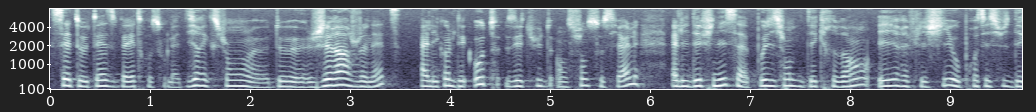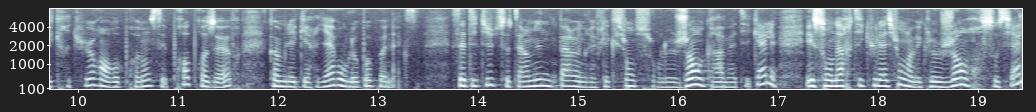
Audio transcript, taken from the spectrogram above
Cette thèse va être sous la direction de Gérard Genette, à l'école des hautes études en sciences sociales. Elle y définit sa position d'écrivain et réfléchit au processus d'écriture en reprenant ses propres œuvres, comme Les guerrières ou l'Opoponax. Cette étude se termine par une réflexion sur le genre grammatical et son articulation avec le genre social,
